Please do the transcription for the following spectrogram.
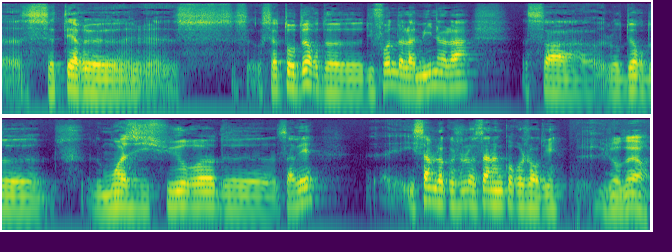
euh, cette odeur de- du fond de la mine là, ça, l'odeur de, moisissure, vous savez, il semble que je le sens encore aujourd'hui. une odeur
